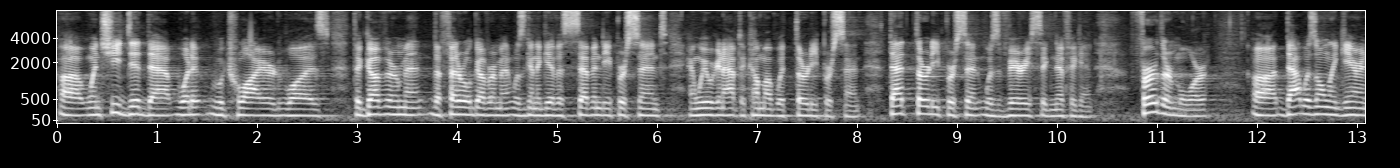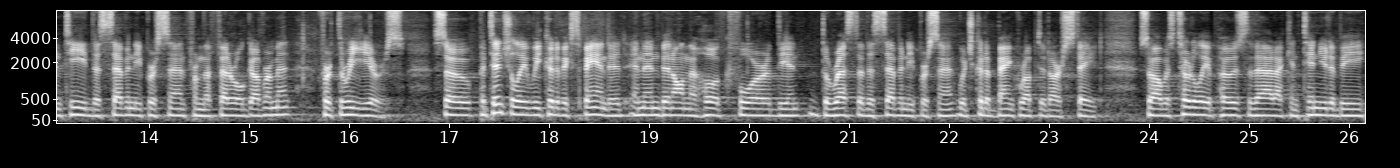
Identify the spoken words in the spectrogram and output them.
Uh, when she did that, what it required was the government, the federal government, was going to give us 70%, and we were going to have to come up with 30%. That 30% was very significant. Furthermore, uh, that was only guaranteed the 70% from the federal government for three years. So potentially we could have expanded and then been on the hook for the, the rest of the 70%, which could have bankrupted our state. So I was totally opposed to that. I continue to be,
